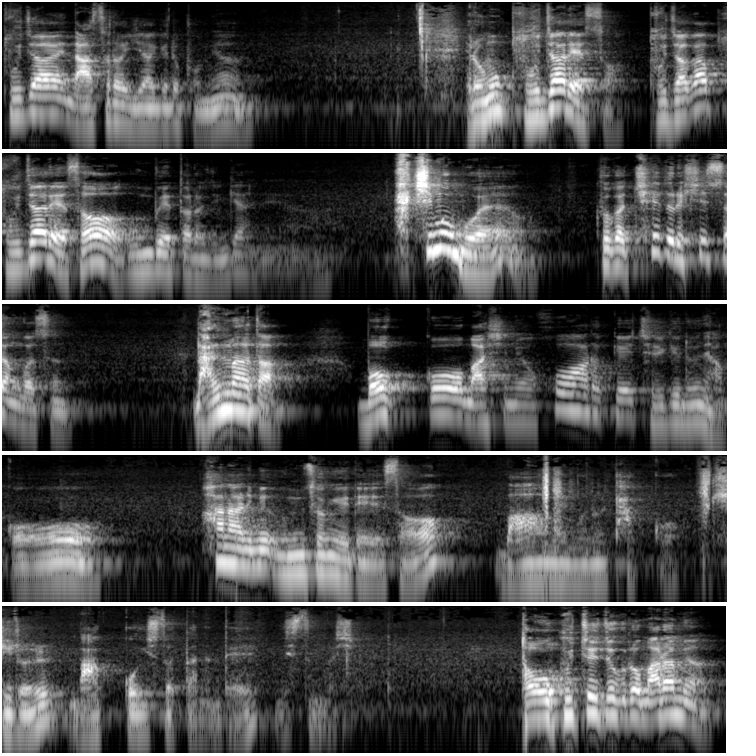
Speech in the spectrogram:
부자의 나사로 이야기를 보면 여러분 부자래서 부자가 부자래서 음부에 떨어진 게 아니에요. 핵심은 뭐예요? 그가 최대로 실수한 것은 날마다 먹고 마시며 호화롭게 즐기느냐고 하나님의 음성에 대해서 마음의 문을 닫고 귀를 막고 있었다는 데 있는 것입니다. 더욱 구체적으로 말하면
